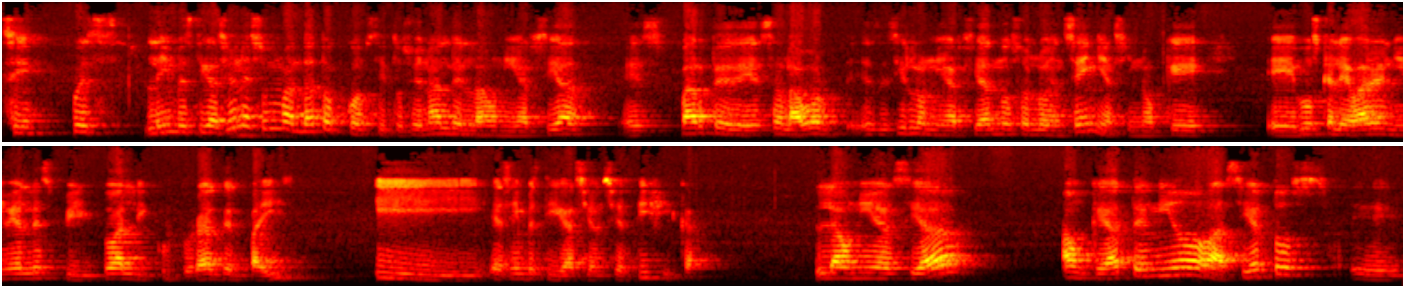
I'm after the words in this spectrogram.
Sí, pues la investigación es un mandato constitucional de la universidad, es parte de esa labor, es decir, la universidad no solo enseña, sino que eh, busca elevar el nivel espiritual y cultural del país y esa investigación científica. La universidad, aunque ha tenido aciertos eh,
